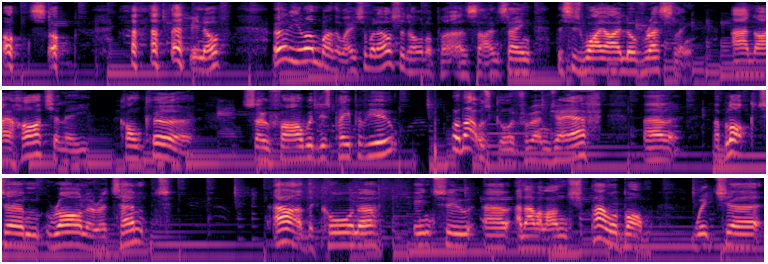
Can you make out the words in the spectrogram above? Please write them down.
holds up. Fair enough. Earlier on, by the way, someone else had held up a sign saying, This is why I love wrestling and I heartily concur so far with this pay per view. Well, that was good from MJF. Uh, a blocked um, Rana attempt out of the corner into uh, an avalanche power bomb, which uh,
